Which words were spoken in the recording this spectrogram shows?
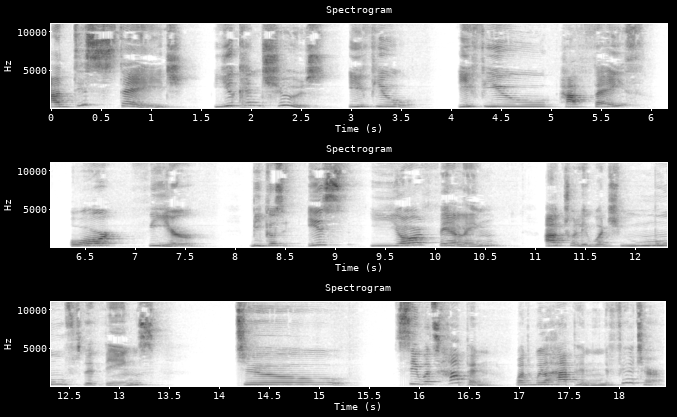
at this stage, you can choose if you if you have faith or fear. Because is your feeling actually what moves the things to see what's happen what will happen in the future?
